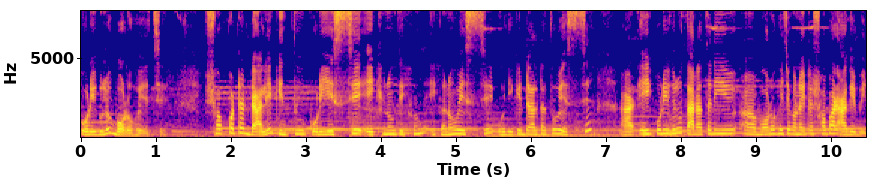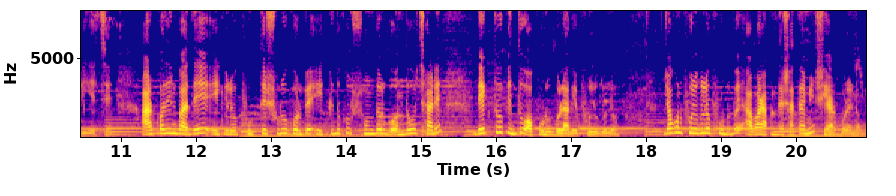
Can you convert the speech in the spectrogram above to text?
কড়িগুলো বড় হয়েছে। সবকটা ডালে কিন্তু কড়ি এসছে এইখানেও দেখুন, এখানেও এসছে ওই দিকের তো এসছে। আর এই কড়িগুলো তাড়াতাড়ি বড় হয়েছে কারণ এটা সবার আগে বেরিয়েছে। আর কদিন বাদে এইগুলো ফুটতে শুরু করবে এই কিন্তু খুব সুন্দর গন্ধও ছাড়ে, দেখতেও কিন্তু অপূর্ব লাগে ফুলগুলো। যখন ফুলগুলো ফুটবে, আবার আপনাদের সাথে আমি শেয়ার করে নেব।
